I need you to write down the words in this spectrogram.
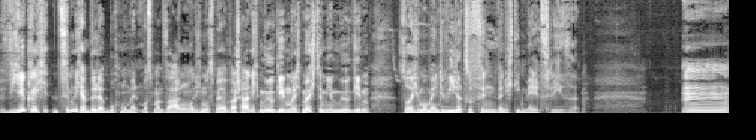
wirklich ein ziemlicher Bilderbuchmoment, muss man sagen. Und ich muss mir wahrscheinlich Mühe geben und ich möchte mir Mühe geben, solche Momente wiederzufinden, wenn ich die Mails lese. Mm,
